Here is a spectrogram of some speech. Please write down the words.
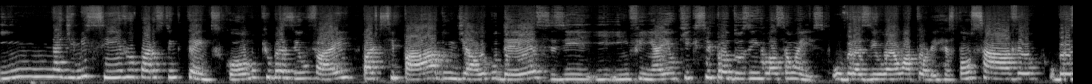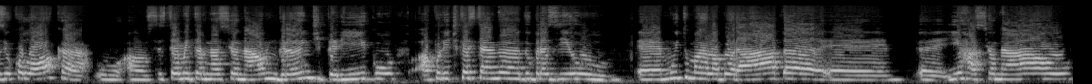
inadmissível para os think tanks. Como que o Brasil vai participar de um diálogo desses e, e enfim, aí o que, que, se produz em relação a isso? O Brasil é um ator irresponsável, o Brasil coloca o, o sistema internacional em grande perigo, a política externa do Brasil é muito mal elaborada, é, é irracional,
